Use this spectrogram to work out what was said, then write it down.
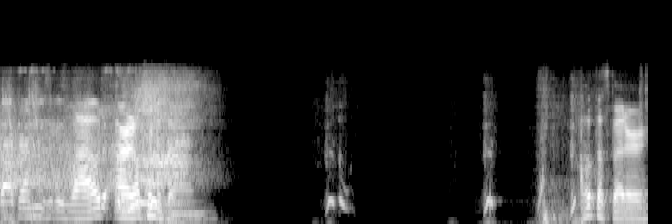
Background music is loud. Alright, I'll turn it down. I hope that's better.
